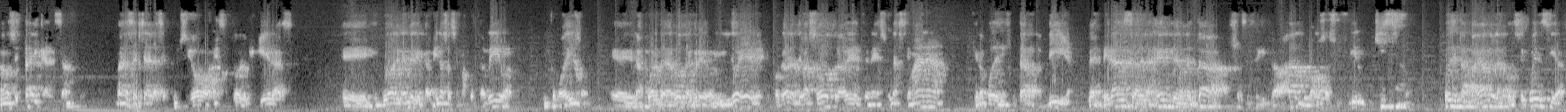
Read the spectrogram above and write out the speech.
no, nos más allá de las expulsiones y todo lo que quieras, eh, indudablemente que el camino se hace más cuesta arriba. Y como dijo, eh, la cuarta derrota creo, y duele, porque ahora te vas otra vez, tenés una semana que no puedes disfrutar un día. La esperanza de la gente donde está, ya se seguir trabajando, vamos a sufrir muchísimo. Pues estás pagando las consecuencias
